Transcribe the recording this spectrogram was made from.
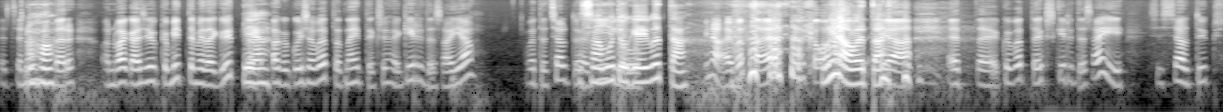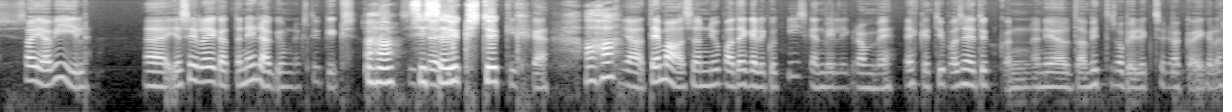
et see number Aha. on väga niisugune mitte midagi ütlev aga kui sa võtad näiteks ühe kirdesaia, võtad sealt ühe sa viilu. muidugi ei võta. mina ei võta jah mina võtan. et eh, kui võtta üks kirdesai, siis sealt üks saiaviil ja see lõigata neljakümneks tükiks. ahah, siis see üks tükk. ja temas on juba tegelikult viiskümmend milligrammi, ehk et juba see tükk on nii-öelda mittesobilik tsüliakahaigele.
